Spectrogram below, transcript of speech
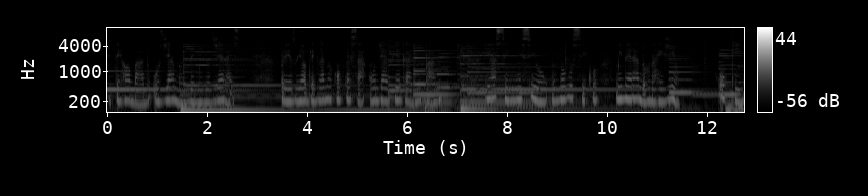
de ter roubado os diamantes em Minas Gerais, preso e obrigado a confessar onde havia garimpado, assim iniciou um novo ciclo minerador na região, o que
